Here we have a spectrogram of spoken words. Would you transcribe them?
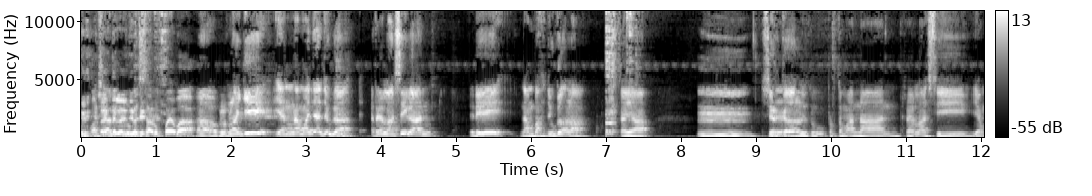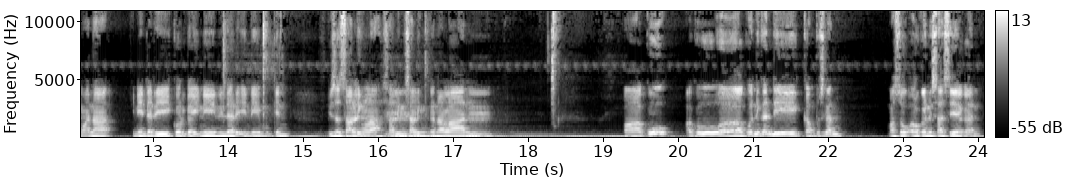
masih ada Lanjut, tugas lanjut. serupa ya bah Ah, belum lagi yang namanya juga relasi kan. Jadi nambah juga lah. Kayak Hmm. circle itu pertemanan relasi. Yang mana ini dari keluarga ini ini dari ini. Mungkin bisa saling lah saling saling kenalan. Hmm. Uh, aku aku uh, aku ini kan di kampus kan. Masuk organisasi ya kan.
